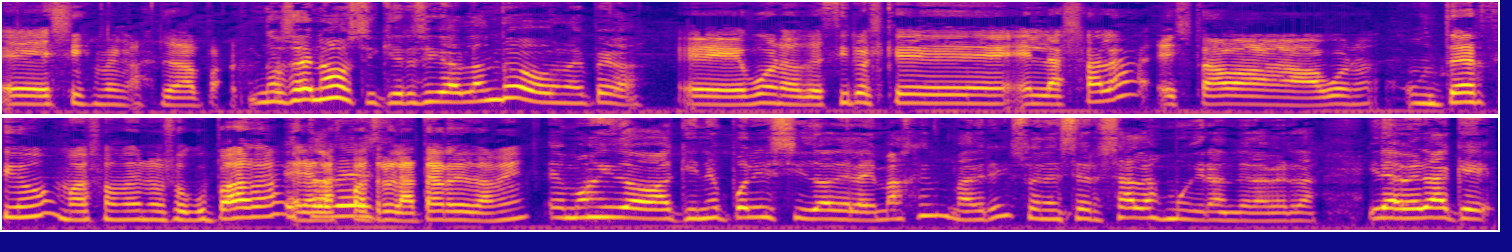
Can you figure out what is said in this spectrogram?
Eh, sí, venga, ya paro. No sé, no, si quieres seguir hablando no hay pega. Eh, bueno, deciros que en la sala estaba, bueno, un tercio más o menos ocupada. Esta Era las vez- 4 de la tarde también. Hemos ido a Kinépolis, Ciudad de la Imagen, Madrid. Suelen ser salas muy grandes, la verdad. Y la verdad que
